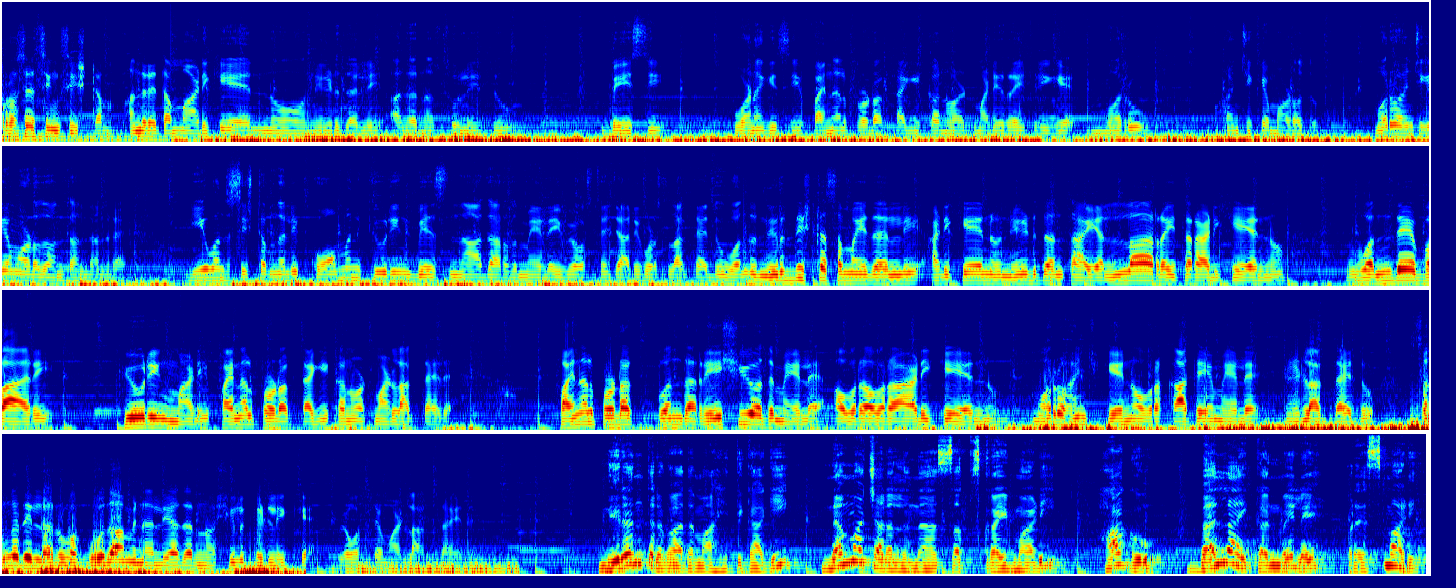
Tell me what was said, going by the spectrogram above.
ಪ್ರೊಸೆಸಿಂಗ್ ಸಿಸ್ಟಮ್ ಅಂದರೆ ತಮ್ಮ ಅಡಿಕೆಯನ್ನು ನೀಡಿದಲ್ಲಿ ಅದನ್ನು ಬೇಯಿಸಿ, ಒಣಗಿಸಿ ಫೈನಲ್ ಪ್ರಾಡಕ್ಟಾಗಿ ಕನ್ವರ್ಟ್ ಮಾಡಿ ರೈತರಿಗೆ ಮರು ಹಂಚಿಕೆ ಮಾಡೋದು. ಮರು ಹಂಚಿಕೆ ಮಾಡೋದು ಅಂತಂದರೆ, ಈ ಒಂದು ಸಿಸ್ಟಮ್ನಲ್ಲಿ ಕಾಮನ್ ಕ್ಯೂರಿಂಗ್ ಬೇಸ್ನ ಆಧಾರದ ಮೇಲೆ ಈ ವ್ಯವಸ್ಥೆ ಜಾರಿಗೊಳಿಸಲಾಗ್ತಾ ಇದ್ದು, ಒಂದು ನಿರ್ದಿಷ್ಟ ಸಮಯದಲ್ಲಿ ಅಡಿಕೆಯನ್ನು ನೀಡಿದಂಥ ಎಲ್ಲ ರೈತರ ಅಡಿಕೆಯನ್ನು ಒಂದೇ ಬಾರಿ ಕ್ಯೂರಿಂಗ್ ಮಾಡಿ ಫೈನಲ್ ಪ್ರಾಡಕ್ಟಾಗಿ ಕನ್ವರ್ಟ್ ಮಾಡಲಾಗ್ತಾ ಇದೆ. ಫೈನಲ್ ಪ್ರಾಡಕ್ಟ್ ಬಂದ ರೇಷಿಯೋದ ಮೇಲೆ ಅವರವರ ಅಡಿಕೆಯನ್ನು, ಮರು ಹಂಚಿಕೆಯನ್ನು ಅವರ ಖಾತೆಯ ಮೇಲೆ ನೀಡಲಾಗ್ತಾ ಇದ್ದು, ಸಂಘದಲ್ಲಿರುವ ಗೋದಾಮಿನಲ್ಲಿ ಅದನ್ನು ಶಿಲುಕಿಡಲಿಕ್ಕೆ ವ್ಯವಸ್ಥೆ ಮಾಡಲಾಗ್ತಾ ಇದೆ. ನಿರಂತರವಾದ ಮಾಹಿತಿಗಾಗಿ ನಮ್ಮ ಚಾನಲನ್ನು ಸಬ್ಸ್ಕ್ರೈಬ್ ಮಾಡಿ ಹಾಗೂ ಬೆಲ್ ಐಕಾನ್ ಮೇಲೆ ಪ್ರೆಸ್ ಮಾಡಿ.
